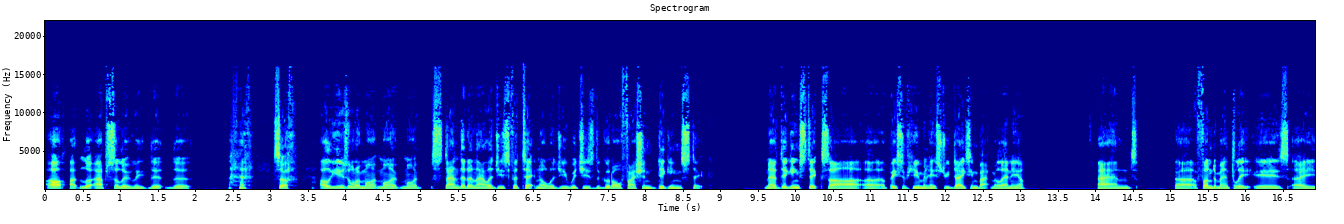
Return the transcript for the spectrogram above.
Oh, uh, look, absolutely. The the so I'll use one of my, my, my standard analogies for technology, which is the good old fashioned digging stick. Now, digging sticks are uh, a piece of human history dating back millennia, and uh, fundamentally is a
